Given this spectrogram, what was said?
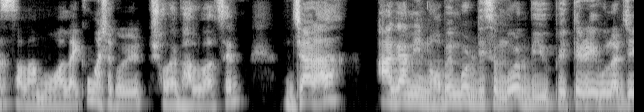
আসসালামু আলাইকুম। আশা করি সবাই ভালো আছেন। যারা আগামী নভেম্বর, ডিসেম্বর বিউপিতে রেগুলার যে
